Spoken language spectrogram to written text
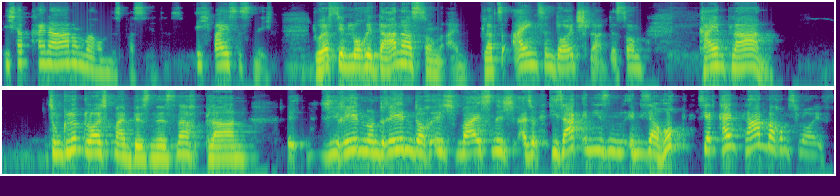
ich habe keine Ahnung, warum das passiert ist. Ich weiß es nicht. Du hörst den Loredana-Song ein, Platz 1 in Deutschland. Das Song, kein Plan. Zum Glück läuft mein Business nach Plan. Sie reden und reden, doch ich weiß nicht. Also die sagt in, diesen, in dieser Hook, sie hat keinen Plan, warum es läuft.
